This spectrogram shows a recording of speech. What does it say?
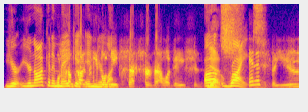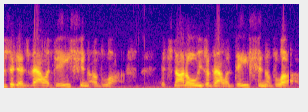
you're you're not going to Well, make it sometimes in your people life. need sex for validation. Uh, Yes. Right. And it's they use it as validation of love. It's not always a validation of love.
